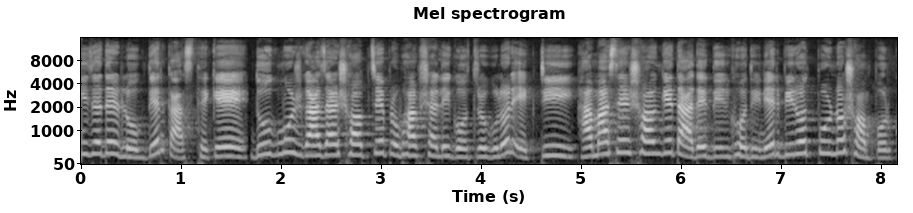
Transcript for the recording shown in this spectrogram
নিজেদের লোকদের কাছ থেকে। দুগমুশ গাজার সবচেয়ে প্রভাবশালী গোত্রগুলোর একটি। হামাসের সঙ্গে তাদের দীর্ঘদিনের বিরোধপূর্ণ সম্পর্ক।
